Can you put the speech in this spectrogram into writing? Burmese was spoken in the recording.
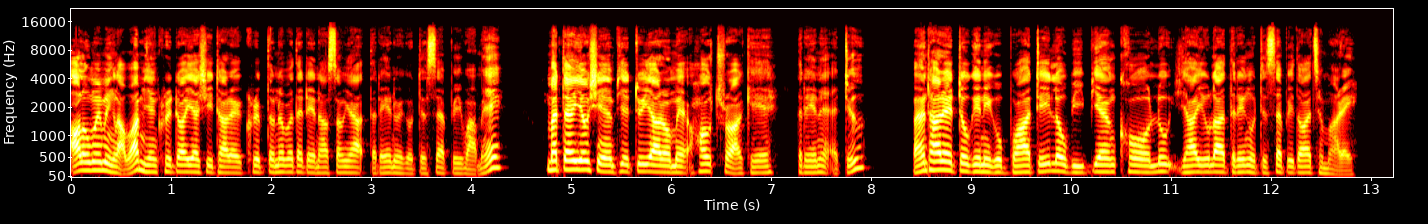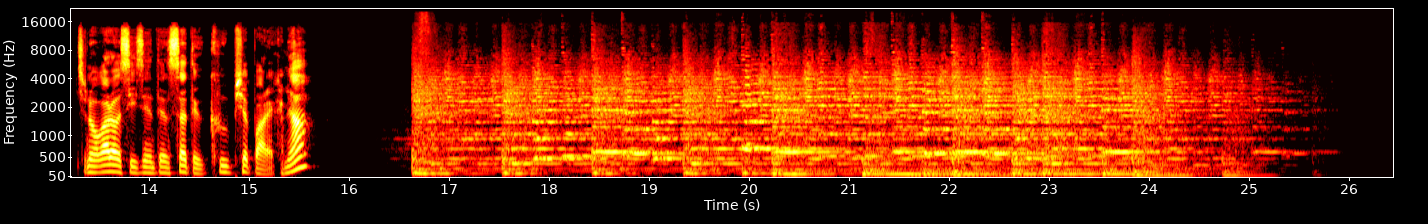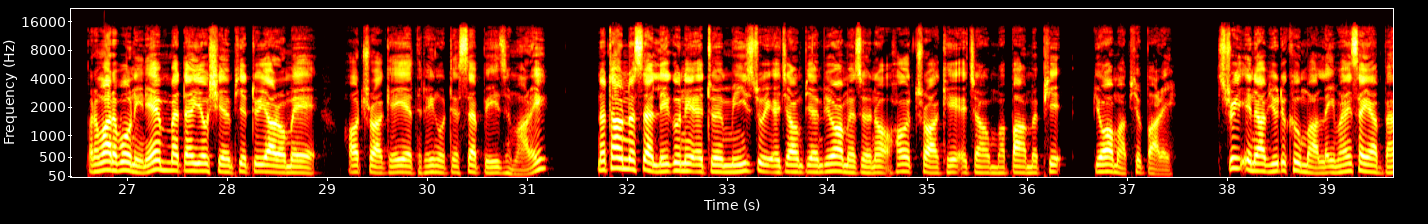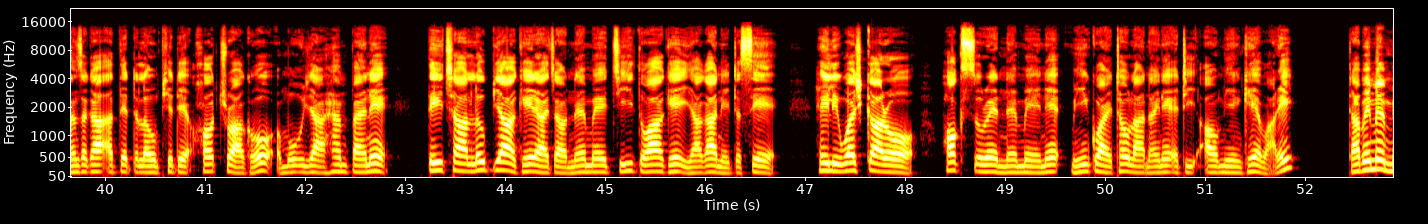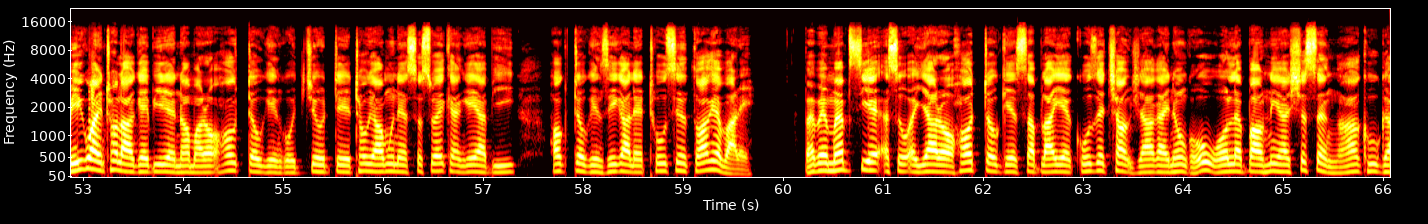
အားလုံးပဲမင်္ဂလာပါမြန် crypto ရရှိထားတဲ့ crypto နဲ့ပတ်သက်တဲ့နောက်ဆုံးရသတင်းတွေကိုတင်ဆက်ပေးပါမယ်မှတ်တမ်းရုပ်ရှင်အဖြစ်တွေ့ရတော့မယ့် hot track ရဲ့သတင်းနဲ့အတူဘန်းထားတဲ့ token တွေကိုဘွာတေးလုပ်ပြီးပြန်ခေါ်လို့ရာယူလာသတင်းကိုတင်ဆက်ပေးသွားချင်ပါတယ်ကျွန်တော်ကတော့စီစဉ်တင်ဆက်သူခုဖြစ်ပါတယ်ခင်ဗျာပထမတစ်ပုတ်အနေနဲ့မှတ်တမ်းရုပ်ရှင်အဖြစ်တွေ့ရတော့မ ယ့် Hot Track ရဲ့သတင်းကိုတင်ဆက်ပေးချင်ပါတယ်။2024ခုနှစ်အတွင်း Means တွေအကြောင်းပြန်ပြောရမယ်ဆိုရင်တော့ Hot Track ရဲ့အကြောင်းမပါမဖြစ်ပြောရမှာဖြစ်ပါတယ်။ Street Interview တစ်ခုမှာလိမ်မိုင်းဆိုင်ရာဘန်းစကားအသစ်တစ်လုံးဖြစ်တဲ့ Hot Track ကိုအမှုအရာဟန်ပန်နဲ့တေချာလုတ်ပြခဲ့တာကြောင့်နာမည်ကြီးသွားခဲ့ရာကနေတစ်ဆင့် Haley Wash ကတော့ Hawks ဆိုတဲ့နာမည်နဲ့မင်းကွိုင်ထုတ်လာနိုင်တဲ့အထိအောင်မြင်ခဲ့ပါတယ်။ဒါပေမဲ့မေးခွန်းထွက်လာခဲ့ပြီးတဲ့နောက်မှာတော့ Hawk Token ကိုကြိုတင်ထုတ်ရောင်းမှုနဲ့ဆွဆွဲခံခဲ့ရပြီး Hawk Token ဈေးကလည်းထိုးဆင်းသွားခဲ့ပါတယ်။ Bubble Maps ရဲ့အဆိုအရတော့ Hawk Token Supply ရဲ့66ရာခိုင်နှုန်းကို Wallet ပေါင်း285ခုက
